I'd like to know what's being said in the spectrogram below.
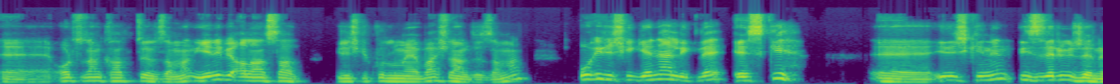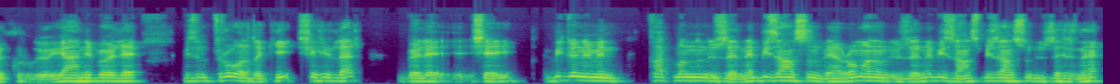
e, ortadan kalktığı zaman yeni bir alansal ilişki kurulmaya başlandığı zaman o ilişki genellikle eski e, ilişkinin izleri üzerine kuruluyor. Yani böyle bizim Truva'daki şehirler böyle şey bir dönemin katmanının üzerine Bizans'ın veya Roma'nın üzerine Bizans, Bizans'ın üzerine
